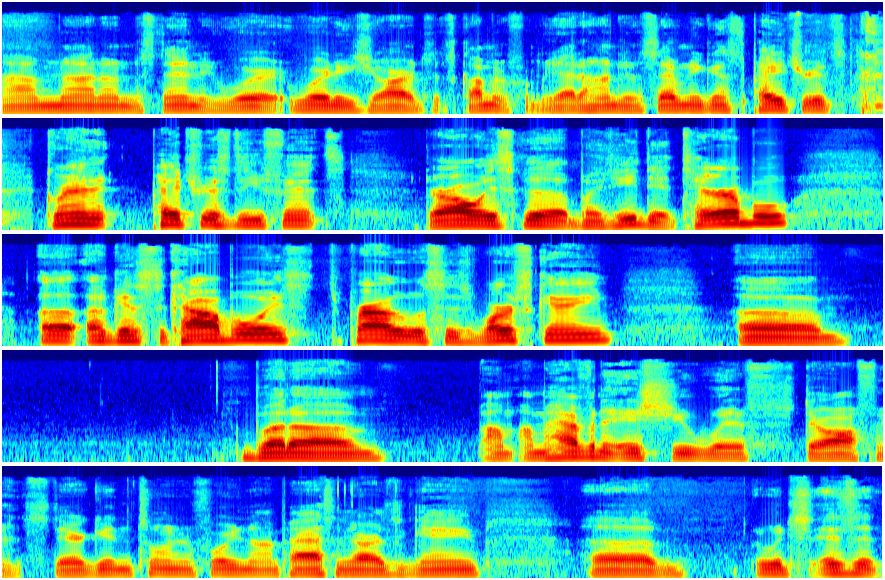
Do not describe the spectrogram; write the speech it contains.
I'm not understanding where where these yards is coming from. He had 170 against the Patriots. Granted, Patriots defense, they're always good, but he did terrible uh, against the Cowboys. Probably was his worst game. Um, but um, I'm, I'm having an issue with their offense. They're getting 249 passing yards a game, um, which isn't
